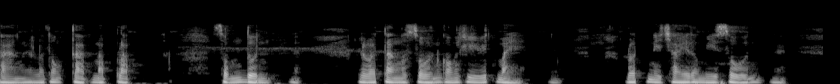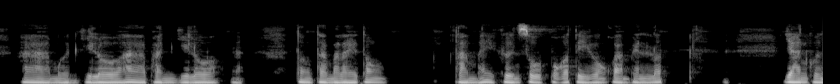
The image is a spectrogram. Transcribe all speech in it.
ทางเราต้องกลับมาปรับสมดุลหรือว่าตั้งศูนย์ของชีวิตใหม่รถนี่ใช้ต้องมีศูนย์ ห้าหมื่นกิโลห้าพันกิโลนะต้องทำอะไรต้องทำให้คืนสู่ปกติของความเป็นรถยานขน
